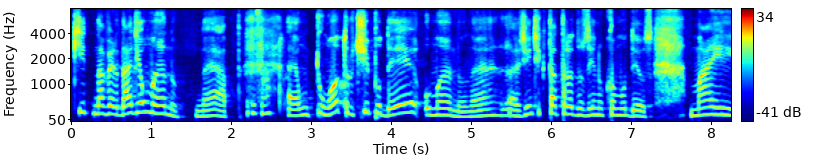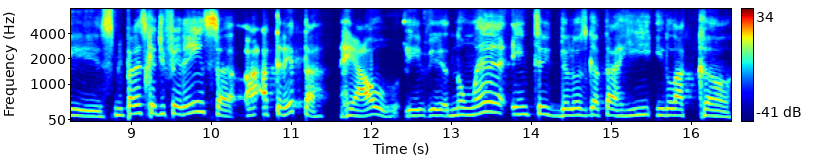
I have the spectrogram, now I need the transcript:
que, na verdade, é humano, né? É um, um outro tipo de humano, né? A gente que está traduzindo como Deus. Mas me parece que a diferença, a, a treta real, e, e não é entre Deleuze-Guattari e Lacan,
